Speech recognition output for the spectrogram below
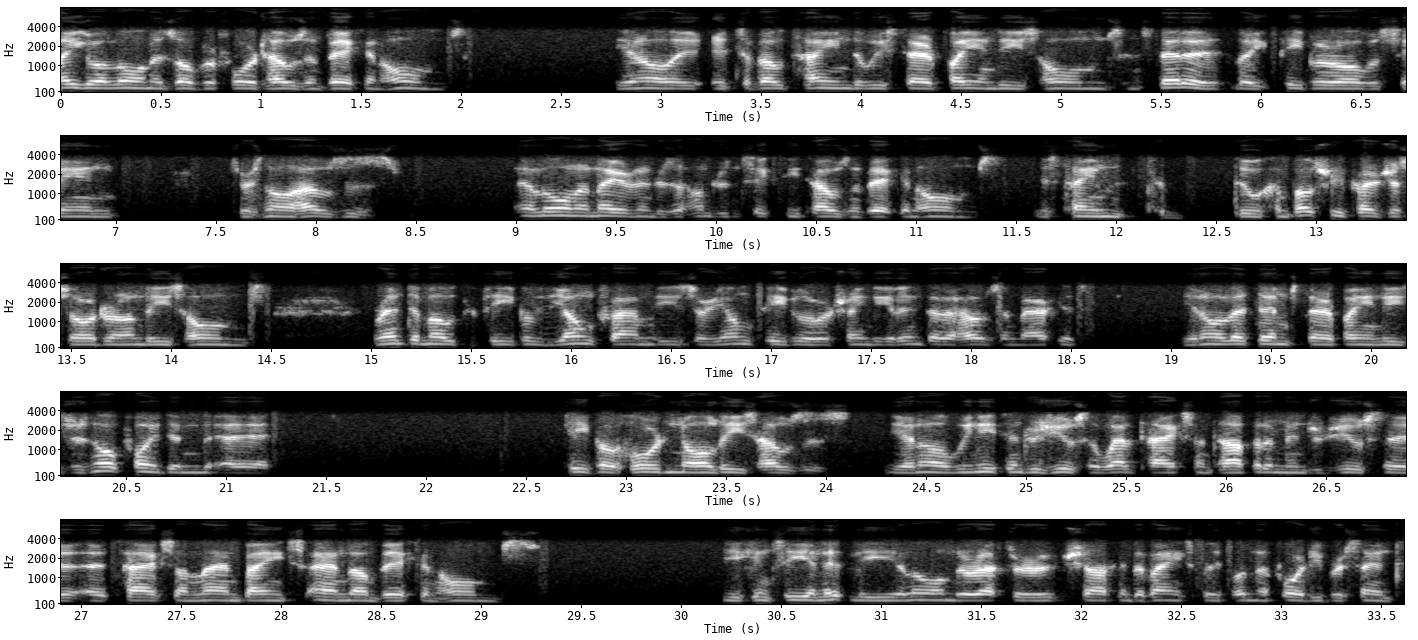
Sligo alone is over 4,000 vacant homes. You know, it's about time that we start buying these homes instead of like people are always saying there's no houses. Alone in Ireland, there's 160,000 vacant homes. It's time to do a compulsory purchase order on these homes, rent them out to people, young families or young people who are trying to get into the housing market. You know, let them start buying these. There's no point in uh, people hoarding all these houses. You know, we need to introduce a wealth tax on top of them, introduce a, a tax on land banks and on vacant homes. You can see in Italy alone, they're after shocking the banks by putting a 40%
